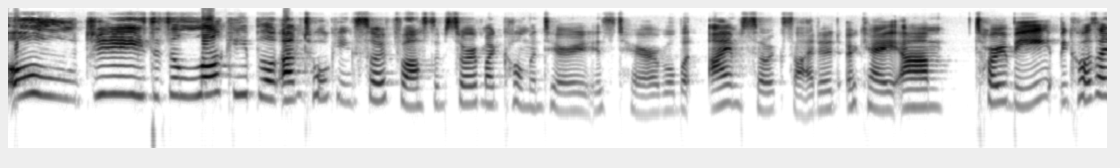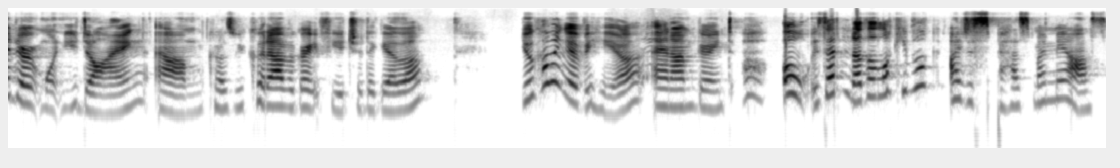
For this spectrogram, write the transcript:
Oh, jeez, it's a lucky block. I'm talking so fast. I'm sorry if my commentary is terrible, but I'm so excited. Okay, um, Toby, because I don't want you dying, um, because we could have a great future together, you're coming over here, and I'm going to... Oh, is that another lucky block? I just passed my mouse.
